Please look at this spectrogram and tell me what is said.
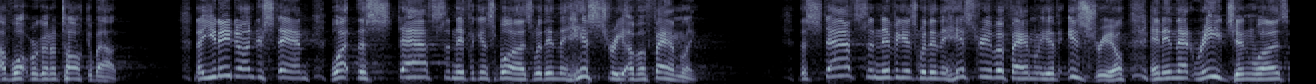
of what we're going to talk about. Now, you need to understand what the staff significance was within the history of a family. The staff significance within the history of a family of Israel and in that region was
